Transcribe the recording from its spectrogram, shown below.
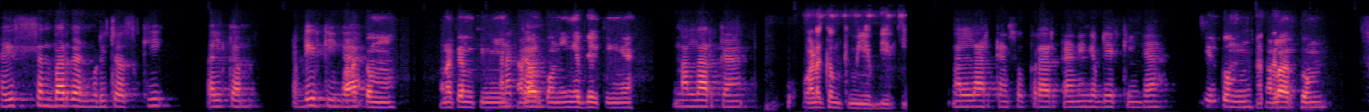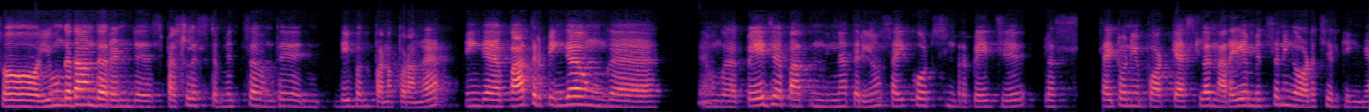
ஹைசன்பர்க் அண்ட் முடிச்சோஸ்கி வெல்கம் எப்படி இருக்கீங்க? வணக்கம். வணக்கம் கிமி. வணக்கம். நல்லா இருக்கோம். நீங்க எப்படி இருக்கீங்க? நல்லா இருக்கேன். வணக்கம் கிமி. எப்படி இருக்கீங்க? நல்லா இருக்கேன் சூப்பரா இருக்கேன். நீங்க எப்படி இருக்கீங்க? இருக்கும் நல்லா இருக்கும். ஸோ இவங்க தான் அந்த ரெண்டு ஸ்பெஷலிஸ்ட் மித்ஸை வந்து டீபங்க் பண்ண போறாங்க. நீங்க பார்த்துருப்பீங்க உங்க உங்க பேஜை பார்த்துருந்தீங்கன்னா தெரியும். சைகோட்ஸ்ன்ற பேஜ் ப்ளஸ் சைட்டோனியம் பாட்காஸ்ட்ல நிறைய மித்ஸை நீங்க உடைச்சிருக்கீங்க.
